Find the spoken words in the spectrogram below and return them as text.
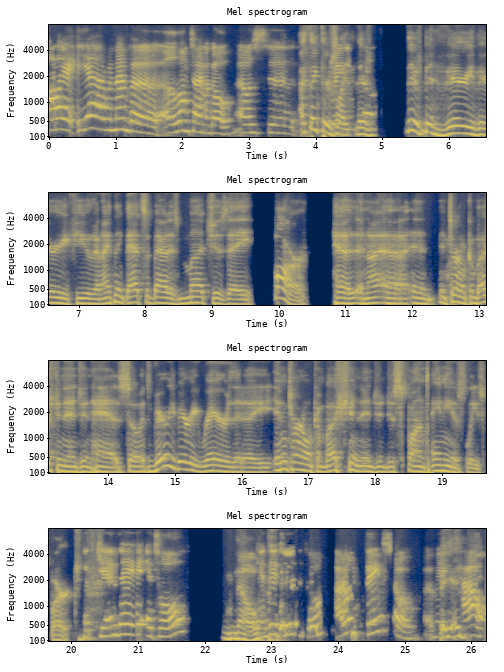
i yeah i remember a long time ago. I was uh, i think there's like there's there's been very very few and i think that's about as much as a car has an, uh, an internal combustion engine has. So it's very, very rare that a internal combustion engine just spontaneously sparks. But can they at all? No. Can they do it at all? I don't think so. I mean, how?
